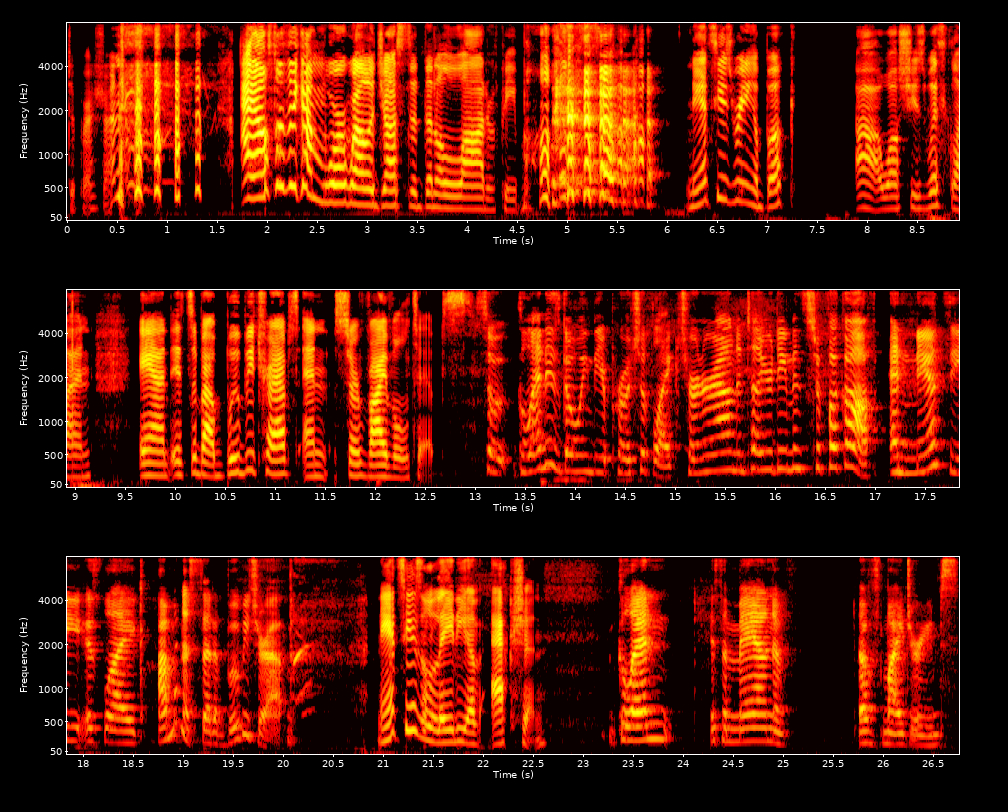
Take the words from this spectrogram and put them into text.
depression. I also think I'm more well adjusted than a lot of people. Nancy is reading a book uh, while she's with Glenn, and it's about booby traps and survival tips. So Glenn is going the approach of like turn around and tell your demons to fuck off, and Nancy is like, I'm gonna set a booby trap. Nancy is a lady of action. Glenn is a man of of my dreams,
